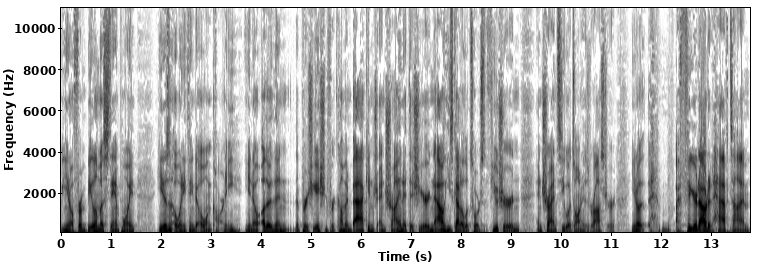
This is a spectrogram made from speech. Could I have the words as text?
you know, from Bielema's standpoint, he doesn't owe anything to Owen Carney, you know, other than the appreciation for coming back and, and trying it this year. Now he's got to look towards the future and and try and see what's on his roster. You know, I figured out at halftime.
